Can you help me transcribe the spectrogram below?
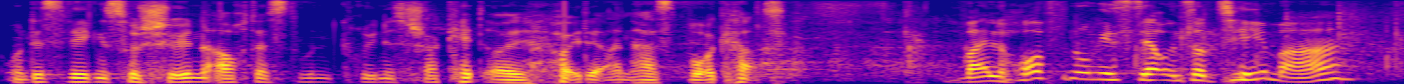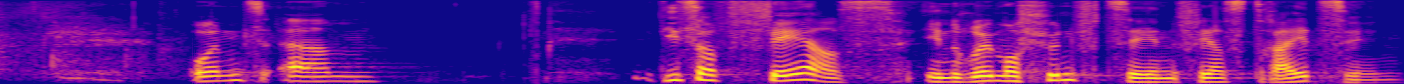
Und deswegen so schön auch, dass du ein grünes Jackett heute anhast, Burkhard. Weil Hoffnung ist ja unser Thema. Und ähm, dieser Vers in Römer 15, Vers 13,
